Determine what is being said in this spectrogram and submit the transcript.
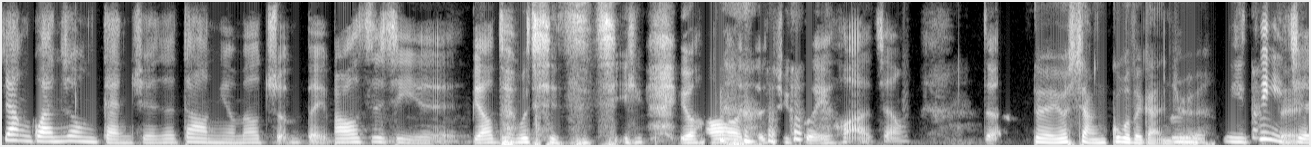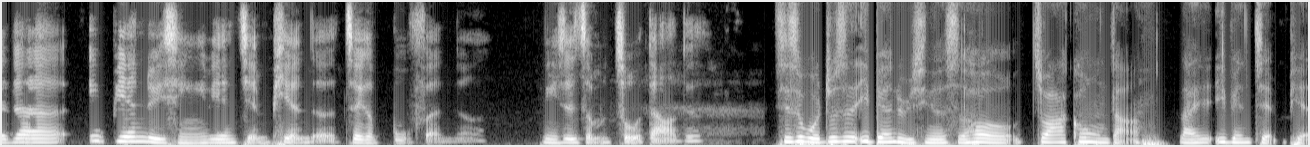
让观众感觉得到你有没有准备，然后自己也不要 对不起自己，有好好的去规划这样。对，有想过的感觉。你自己觉得一边旅行一边剪片的这个部分呢，你是怎么做到的？其实我就是一边旅行的时候抓空档来一边剪片，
